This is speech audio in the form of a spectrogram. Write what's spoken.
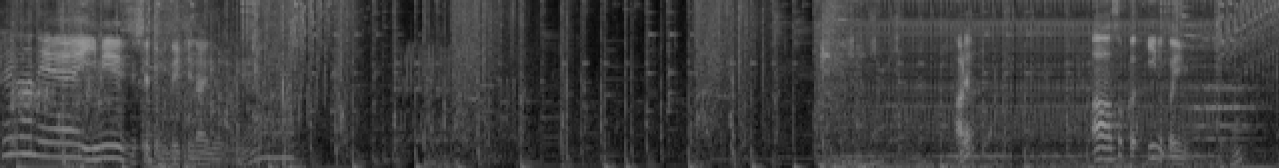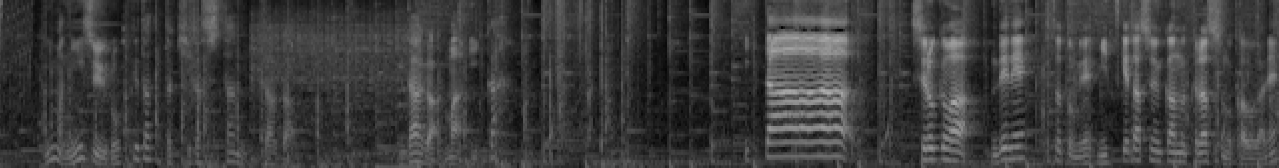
れがねイメージしててもできないのよね。あれ？ああそっかいいのかいいのか今26だった気がしたんだが。だがまあいいか。いったー。白くまでねちょっとね見つけた瞬間のクラッシュの顔がね。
